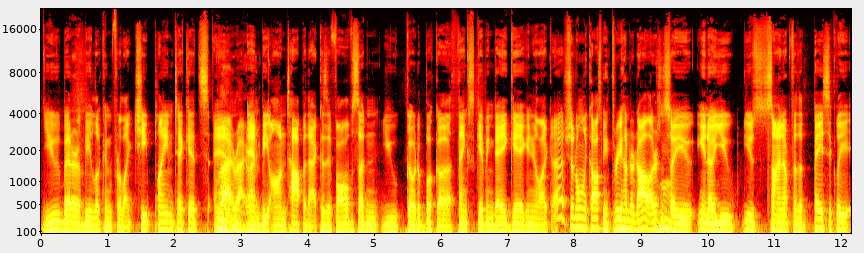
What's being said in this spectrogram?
You better be looking for like cheap plane tickets and Right, right, and be on top of that because if all of a sudden you go to book a Thanksgiving Day gig and you're like, oh, it should only cost me three hundred dollars, Hmm. and so you you know you you sign up for the basically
